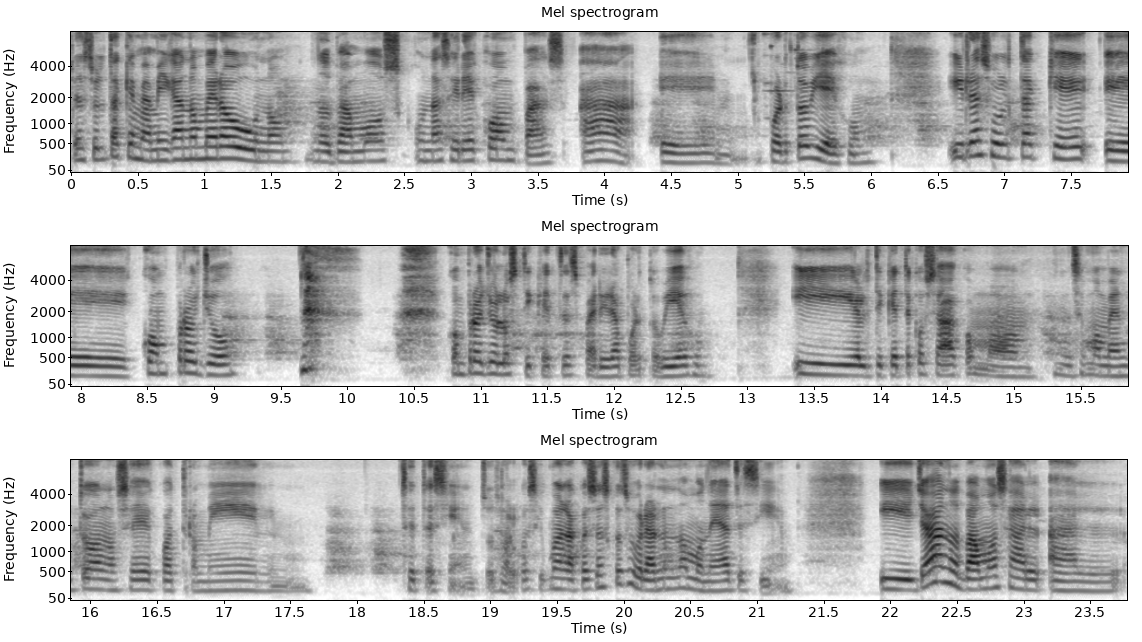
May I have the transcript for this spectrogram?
Resulta que mi amiga número uno nos vamos una serie de compas a Puerto Viejo y resulta que compro yo, compro yo los tiquetes para ir a Puerto Viejo y el tiquete costaba como en ese momento, no sé, 4.700 o algo así. Bueno, la cosa es que sobraron unas monedas de 100. Y ya nos vamos al, al,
